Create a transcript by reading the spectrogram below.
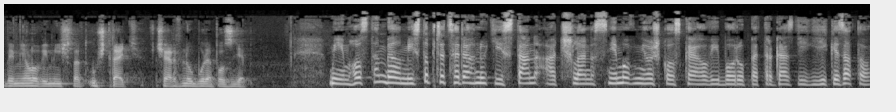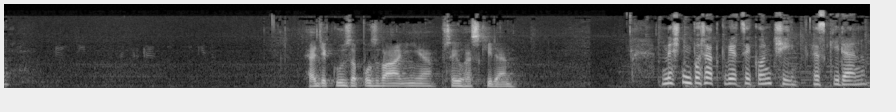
by mělo vymýšlet už teď. V červnu bude pozdě. Mým hostem byl místo předseda hnutí stan a člen sněmovního školského výboru Petr Gazdík. Díky za to. Já děkuji za pozvání a přeju hezký den. Dnešní pořad k věci končí. Hezký den.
